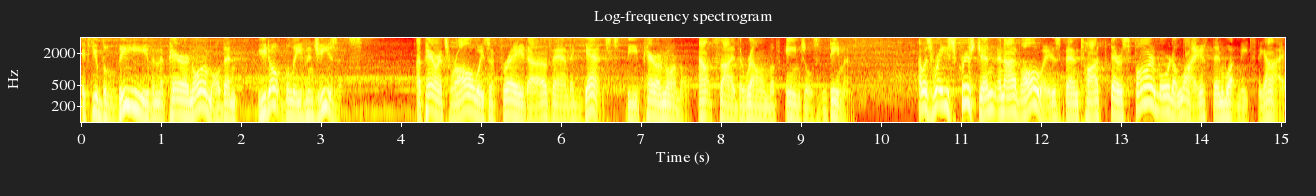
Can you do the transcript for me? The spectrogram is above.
If you believe in the paranormal, then you don't believe in Jesus. My parents were always afraid of and against the paranormal outside the realm of angels and demons. I was raised Christian and I've always been taught that there's far more to life than what meets the eye,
